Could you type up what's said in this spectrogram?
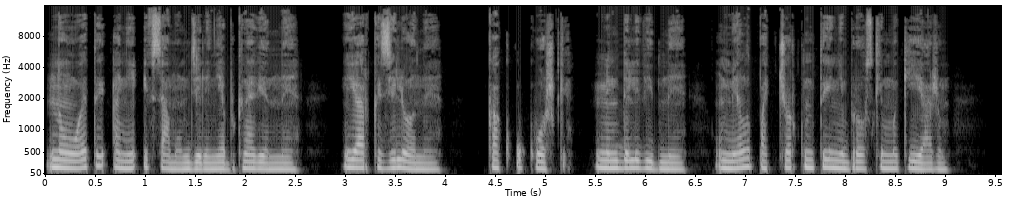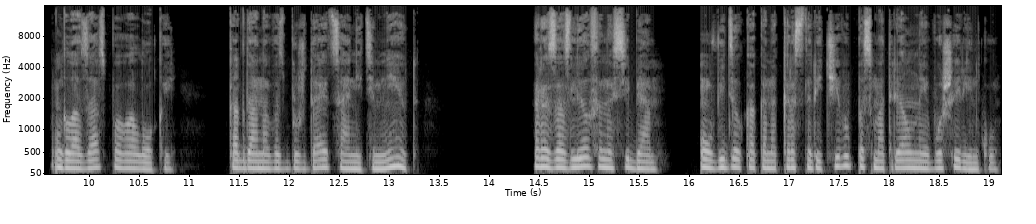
Но у этой они и в самом деле необыкновенные, ярко-зеленые, как у кошки, миндалевидные — умело подчеркнутые неброским макияжем, глаза с поволокой. Когда она возбуждается, они темнеют. Разозлился на себя, увидел, как она красноречиво посмотрела на его ширинку.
